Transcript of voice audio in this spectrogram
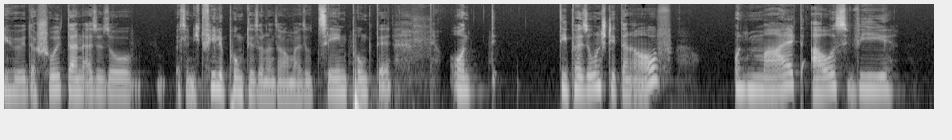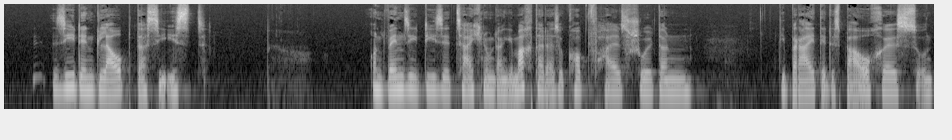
die Höhe der Schultern, also so, also nicht viele Punkte, sondern sagen wir mal so zehn Punkte. Und die Person steht dann auf und malt aus, wie sie denn glaubt, dass sie ist. Und wenn sie diese Zeichnung dann gemacht hat, also Kopf, Hals, Schultern, die Breite des Bauches und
